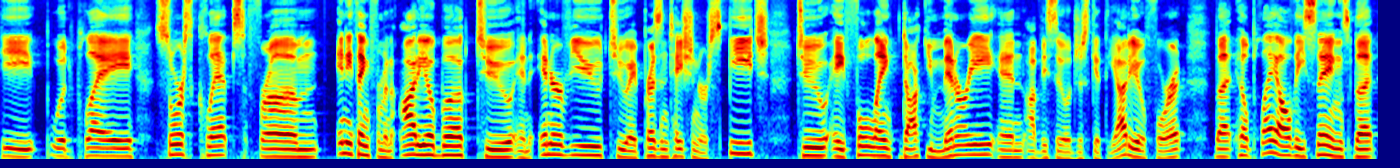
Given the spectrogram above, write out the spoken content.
He would play source clips from anything from an audiobook to an interview to a presentation or speech to a full length documentary. And obviously, he'll just get the audio for it, but he'll play all these things, but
